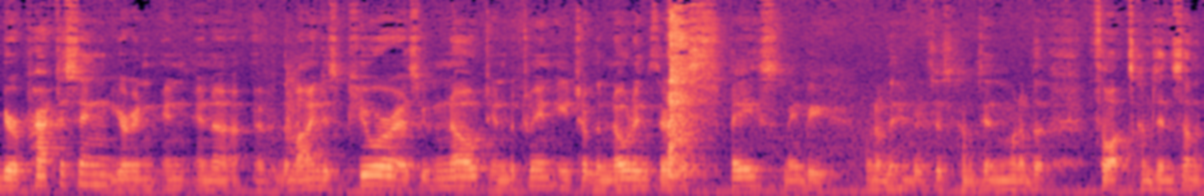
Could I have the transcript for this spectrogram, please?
you're practicing. You're in in, in a the mind is pure as you note. In between each of the notings, there's a space. Maybe one of the hindrances comes in. One of the thoughts comes in. Some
